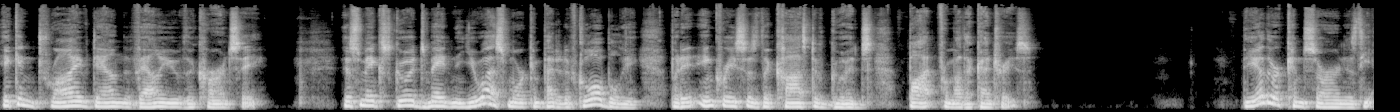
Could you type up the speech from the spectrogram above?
it can drive down the value of the currency this makes goods made in the US more competitive globally, but it increases the cost of goods bought from other countries. The other concern is the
